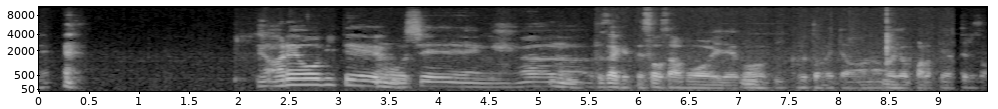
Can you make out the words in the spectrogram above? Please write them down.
ね。であれを見て、うん。もうシェーンうん。がふざけて操作ボーイでこうビッグフットがいてあーなんか酔っ払ってやってるぞ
